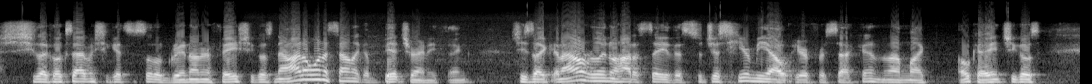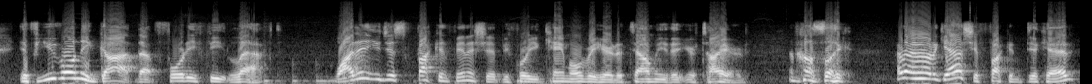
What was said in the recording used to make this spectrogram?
she like looks at me. She gets this little grin on her face. She goes, "Now I don't want to sound like a bitch or anything." She's like, and I don't really know how to say this, so just hear me out here for a second. And I'm like, okay. And she goes, if you've only got that 40 feet left, why didn't you just fucking finish it before you came over here to tell me that you're tired? And I was like, I ran out of gas, you fucking dickhead.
